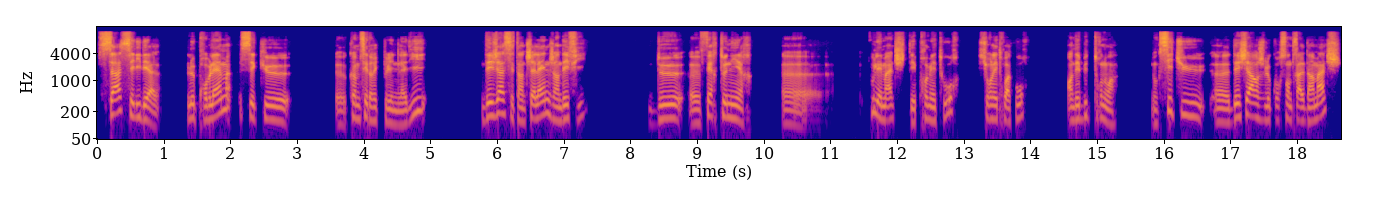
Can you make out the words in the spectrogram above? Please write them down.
Ça, c'est l'idéal. Le problème, c'est que, euh, comme Cédric Pellin l'a dit, déjà, c'est un challenge, un défi de euh, faire tenir euh, tous les matchs des premiers tours sur les trois cours en début de tournoi. Donc, si tu euh, décharges le cours central d'un match,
